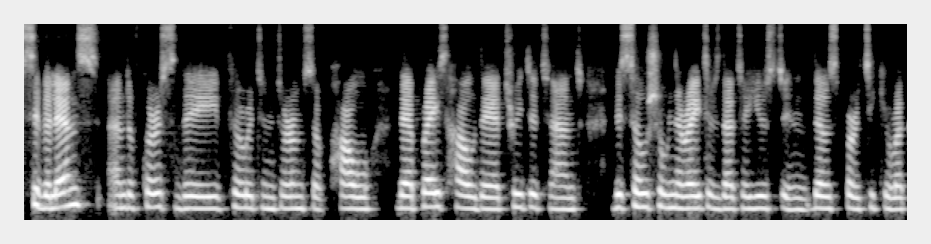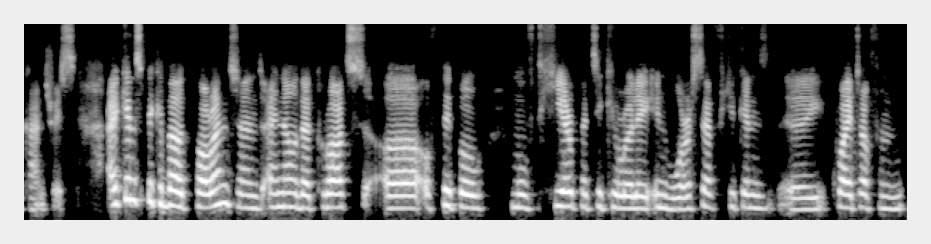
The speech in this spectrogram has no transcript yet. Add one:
civilians, and of course, they feel it in terms of how they're praised, how they're treated, and the social narratives that are used in those particular countries. I can speak about Poland, and I know that lots uh, of people moved here, particularly in Warsaw. You can uh, quite often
